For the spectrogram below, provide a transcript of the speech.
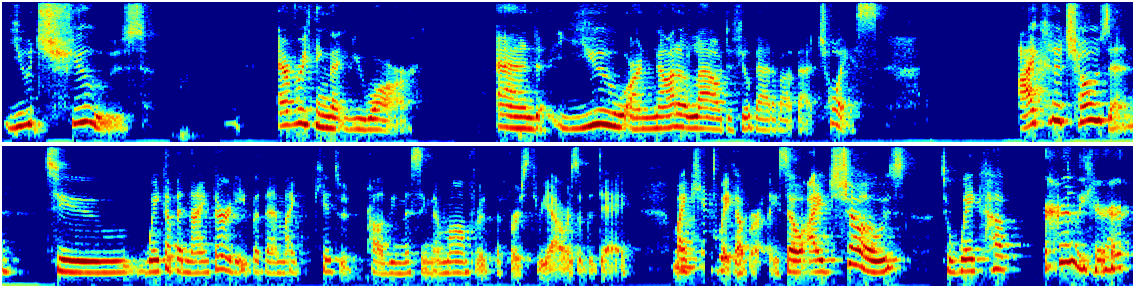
you choose everything that you are and you are not allowed to feel bad about that choice. I could have chosen to wake up at 9:30 but then my kids would probably be missing their mom for the first 3 hours of the day. My mm-hmm. kids wake up early. So i chose to wake up earlier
